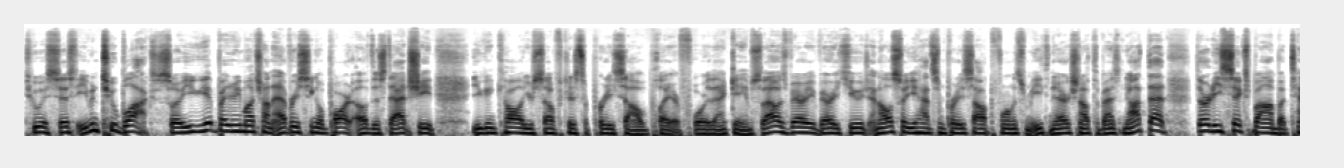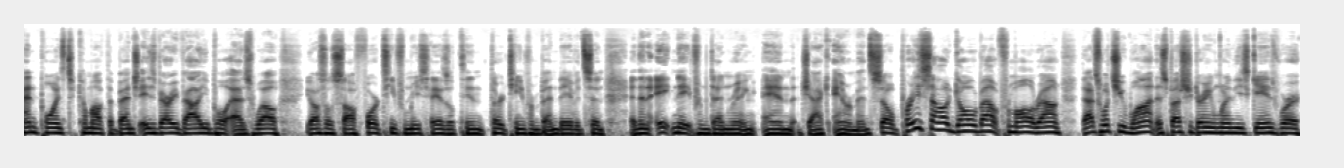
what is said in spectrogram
two assists, even two blocks. So you get pretty much on every single part of the stat sheet. You can call yourself just a pretty solid player for that game. So that was very, very huge. And also you had some pretty solid performance from Ethan Erickson off the bench. Not that 36 bomb, but 10 points to come off the bench is very valuable as well. You also saw 14 from Reese Hazelton, 13 from Ben Davidson, and then 8 and 8 from Den Ring and Jack Ammerman. So pretty solid go about from all around. That's what you want, especially during one of these games where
